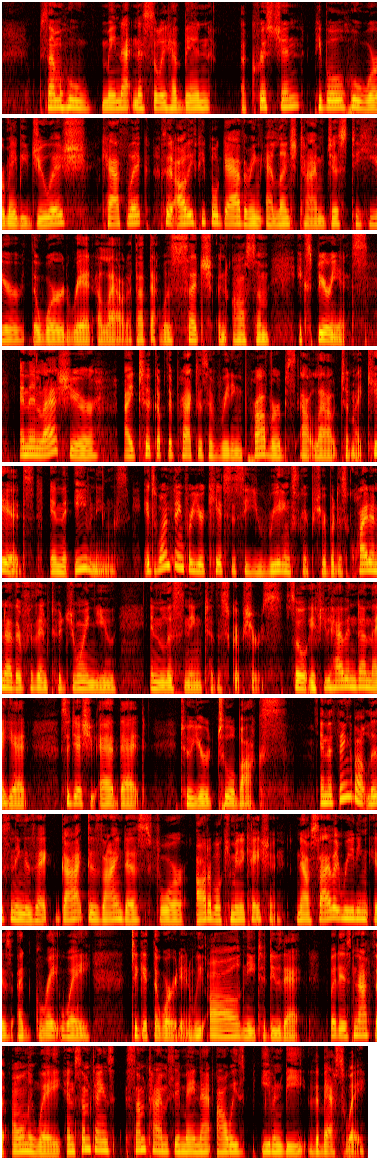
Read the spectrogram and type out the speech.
some who may not necessarily have been a Christian, people who were maybe Jewish, Catholic. So all these people gathering at lunchtime just to hear the word read aloud. I thought that was such an awesome experience. And then last year, I took up the practice of reading Proverbs out loud to my kids in the evenings. It's one thing for your kids to see you reading scripture, but it's quite another for them to join you in listening to the scriptures. So if you haven't done that yet, suggest you add that to your toolbox. And the thing about listening is that God designed us for audible communication. Now, silent reading is a great way to get the word in. We all need to do that but it's not the only way. And sometimes, sometimes it may not always even be the best way.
